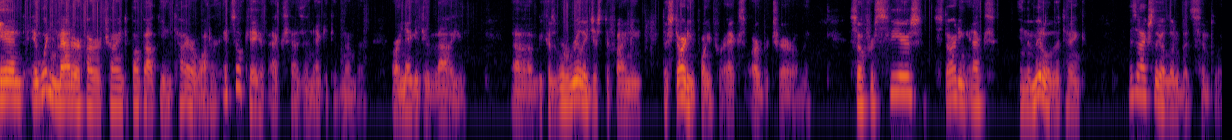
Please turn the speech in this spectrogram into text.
and it wouldn't matter if I were trying to pump out the entire water. It's okay if x has a negative number or a negative value uh, because we're really just defining the starting point for x arbitrarily. So for spheres, starting x in the middle of the tank is actually a little bit simpler.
